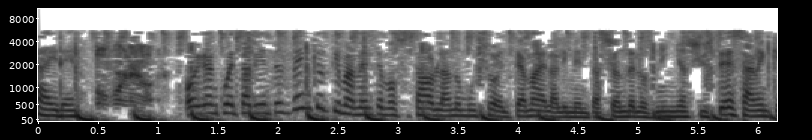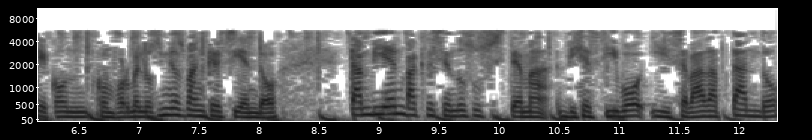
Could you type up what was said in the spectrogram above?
aire. Oigan, cuentavientes, ven que últimamente hemos estado hablando mucho del tema de la alimentación de los niños y ustedes saben que con- conforme los niños van creciendo, también va creciendo su sistema digestivo y se va adaptando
